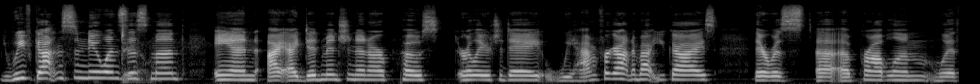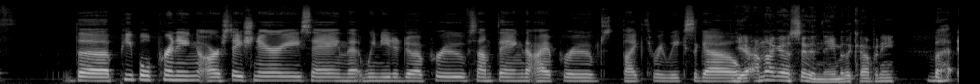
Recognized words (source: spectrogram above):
We've gotten some new ones this month, and I, I did mention in our post earlier today, we haven't forgotten about you guys. There was a, a problem with the people printing our stationery saying that we needed to approve something that I approved like three weeks ago. yeah, I'm not gonna say the name of the company. But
